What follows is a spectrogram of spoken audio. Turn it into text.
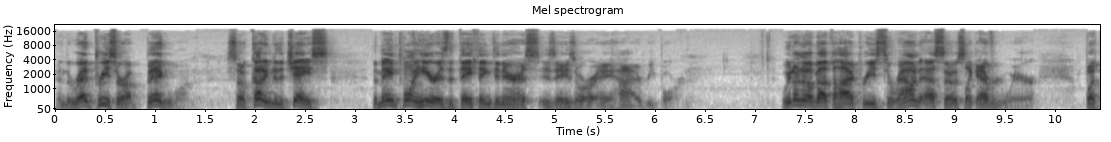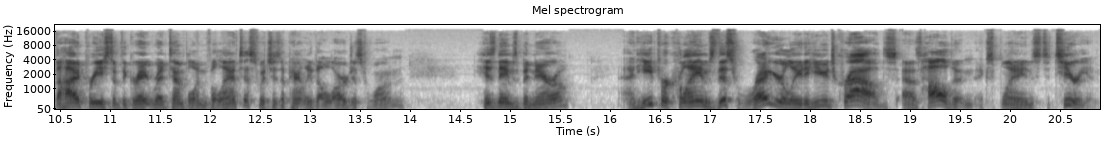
And the Red Priests are a big one. So, cutting to the chase, the main point here is that they think Daenerys is Azor Ahai reborn. We don't know about the high priests around Essos, like everywhere, but the high priest of the Great Red Temple in Volantis, which is apparently the largest one, his name's Benerro, and he proclaims this regularly to huge crowds, as Haldon explains to Tyrion.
